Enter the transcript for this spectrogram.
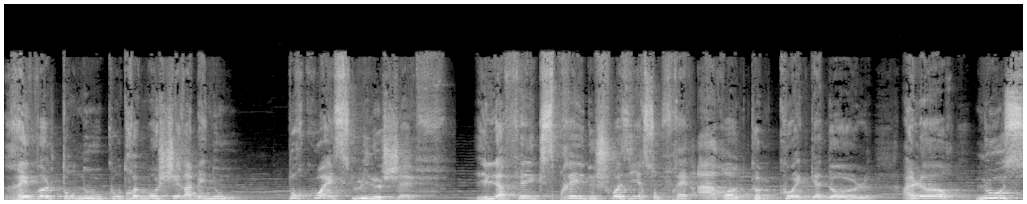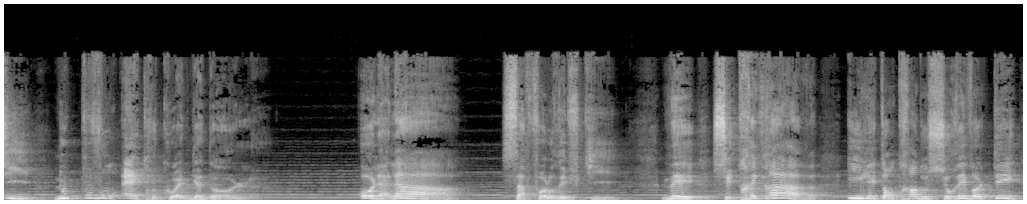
Révoltons-nous contre Moshe Rabbeinu. Pourquoi est-ce lui le chef? Il a fait exprès de choisir son frère Aaron comme Cohen Gadol. Alors, nous aussi, nous pouvons être Cohen Gadol. Oh là là s'affole Rifki. Mais c'est très grave. Il est en train de se révolter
